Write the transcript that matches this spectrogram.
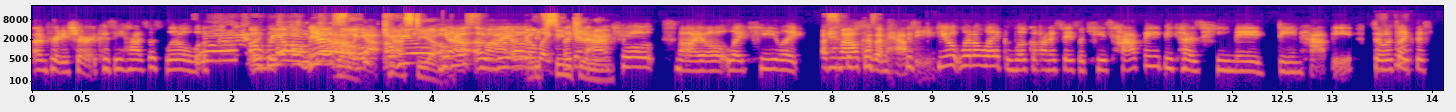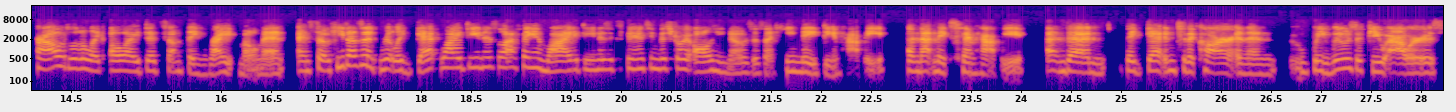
I'm pretty sure because he has this little look. A Like, real, a oh, real, yeah. smile, Well, yeah, a real, Castiel. a Yeah, real a smile, real- real, like like an Jimmy. actual smile. Like he like a smile because I'm happy. cute little like look on his face. Like he's happy because he made Dean happy. So it's Mhm. like this proud little like, oh, I did something right moment. And so he doesn't really get why Dean is laughing and why Dean is experiencing this joy. All he knows is that he made Dean happy and that makes him happy. And then they get into the car, and then we lose a few hours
